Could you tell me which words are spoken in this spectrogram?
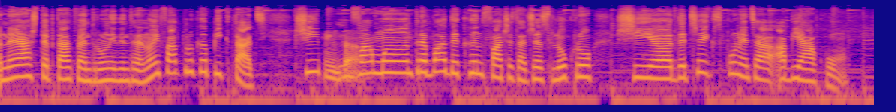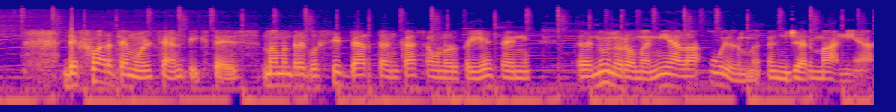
neașteptat pentru unii dintre noi, faptul că pictați. Și da. v-am întrebat de când faceți acest lucru și de ce expuneți abia acum. De foarte mulți ani pictez. M-am îndrăgostit de artă în casa unor prieteni Eh, nu în România, la Ulm, în Germania,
